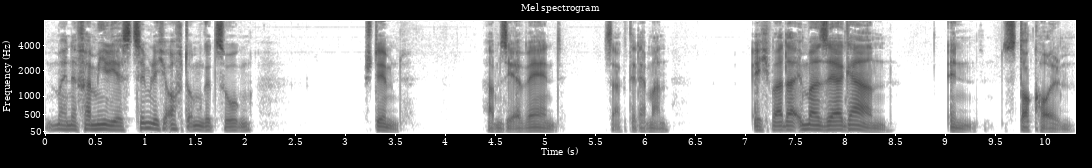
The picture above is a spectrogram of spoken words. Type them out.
Meine Familie ist ziemlich oft umgezogen. Stimmt, haben Sie erwähnt, sagte der Mann. Ich war da immer sehr gern in Stockholm.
